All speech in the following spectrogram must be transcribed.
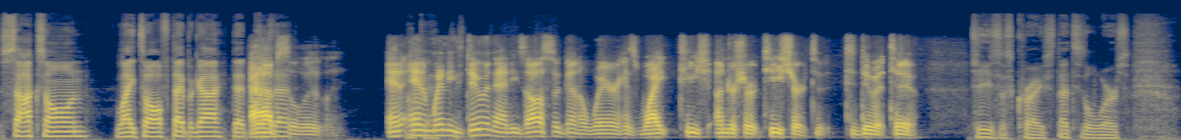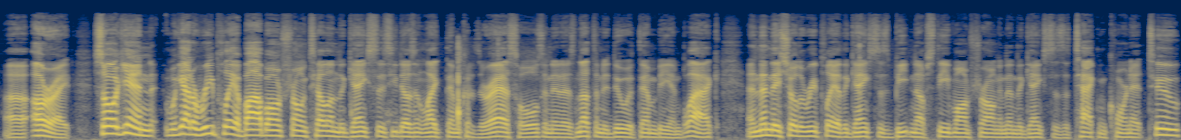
socks on lights off type of guy that wears that? Absolutely. And Okay. and when he's doing that, he's also going to wear his white t undershirt T-shirt to to do it too. Jesus Christ, that's the worst. Uh, all right. So again, we got a replay of Bob Armstrong telling the gangsters he doesn't like them because they're assholes, and it has nothing to do with them being black. And then they show the replay of the gangsters beating up Steve Armstrong, and then the gangsters attacking Cornette too,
